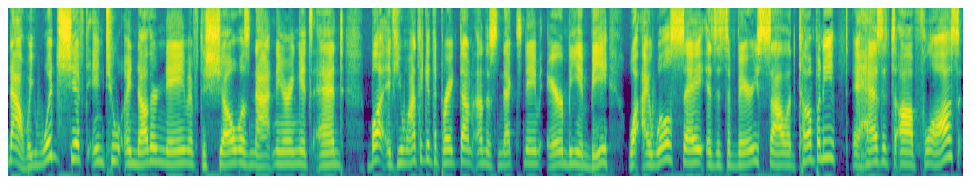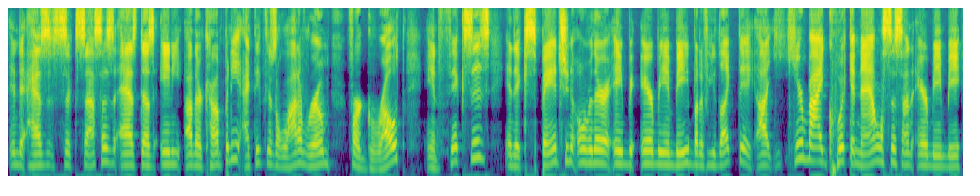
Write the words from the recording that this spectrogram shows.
Now, we would shift into another name if the show was not nearing its end, but if you want to get the breakdown on this next name, Airbnb, what I will say is it's a very solid company. It has its uh, flaws and it has its successes, as does any other company. I think there's a lot of room for growth and fixes and expansion over there at Airbnb. But if you'd like to uh, hear my quick analysis on Airbnb.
